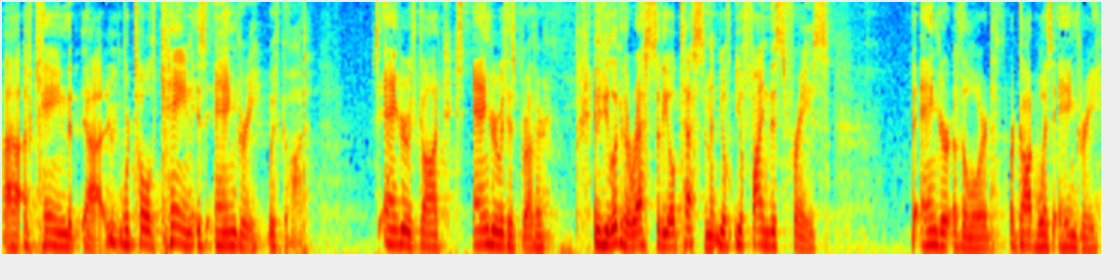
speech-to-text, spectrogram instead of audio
uh, of Cain that uh, we're told Cain is angry with God. He's angry with God, he's angry with his brother. And if you look at the rest of the Old Testament, you'll, you'll find this phrase the anger of the Lord, or God was angry.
